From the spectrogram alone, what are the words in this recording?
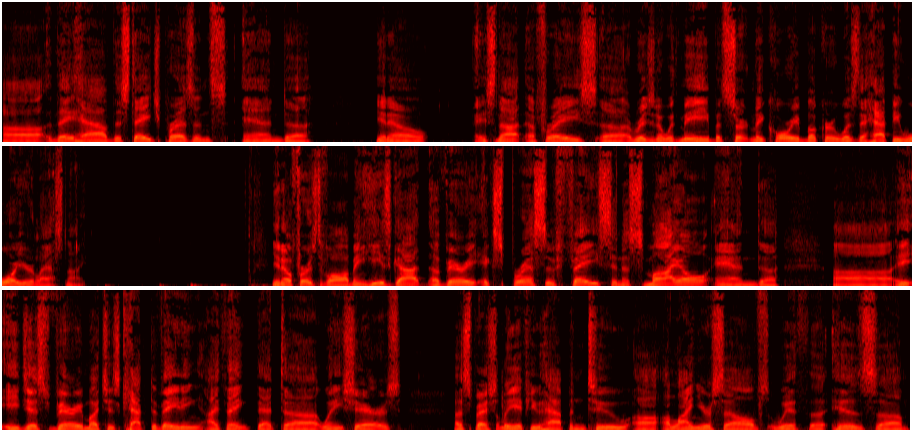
uh, they have the stage presence, and uh, you know, it's not a phrase uh, original with me, but certainly Cory Booker was the happy warrior last night. You know, first of all, I mean, he's got a very expressive face and a smile, and uh, uh, he, he, just very much is captivating. I think that uh, when he shares, especially if you happen to align yourselves with his um,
